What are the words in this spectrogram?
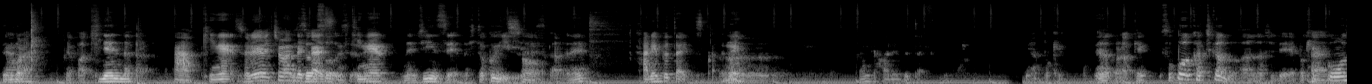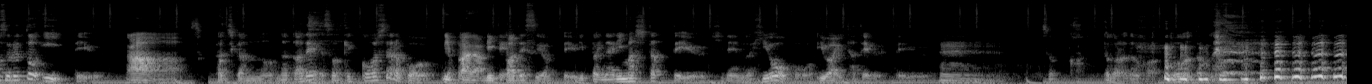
でもほらやっぱ記念だから。あ、記念。それが一番でかいですね。そうそう記念。ね人生の一区切りですからね。晴れ舞台ですからね。うん。なんで晴れ舞台やっぱ結構だから結そこは価値観の話でやっぱ結婚をするといいっていうう。ああ、そっか。価値観の中で、その結婚したらこう、立派だって立派ですよっていう、立派になりましたっていう記念の日をこう祝い立てるっていう。うん。そっか。だからなんか、どうなんだろうね。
